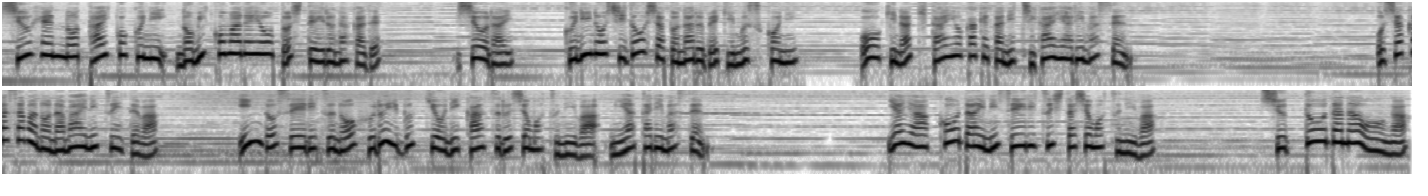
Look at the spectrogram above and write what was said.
周辺の大国に飲み込まれようとしている中で将来国の指導者となるべき息子に大きな期待をかけたに違いありません。お釈迦様の名前についてはインド成立の古い仏教に関する書物には見当たりません。やや広大に成立した書物には出頭棚王が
